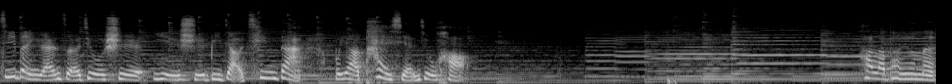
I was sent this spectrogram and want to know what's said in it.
基本原则就是饮食比较清淡，不要太咸就好。好了，朋友们。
